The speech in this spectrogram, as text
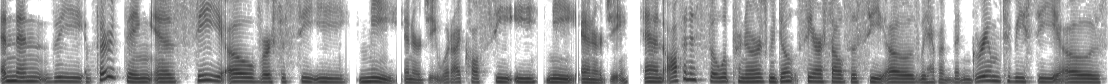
And then the third thing is CEO versus CE me energy, what I call CE me energy. And often as solopreneurs, we don't see ourselves as CEOs. We haven't been groomed to be CEOs.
